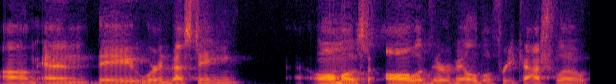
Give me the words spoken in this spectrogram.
Um, and they were investing almost all of their available free cash flow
